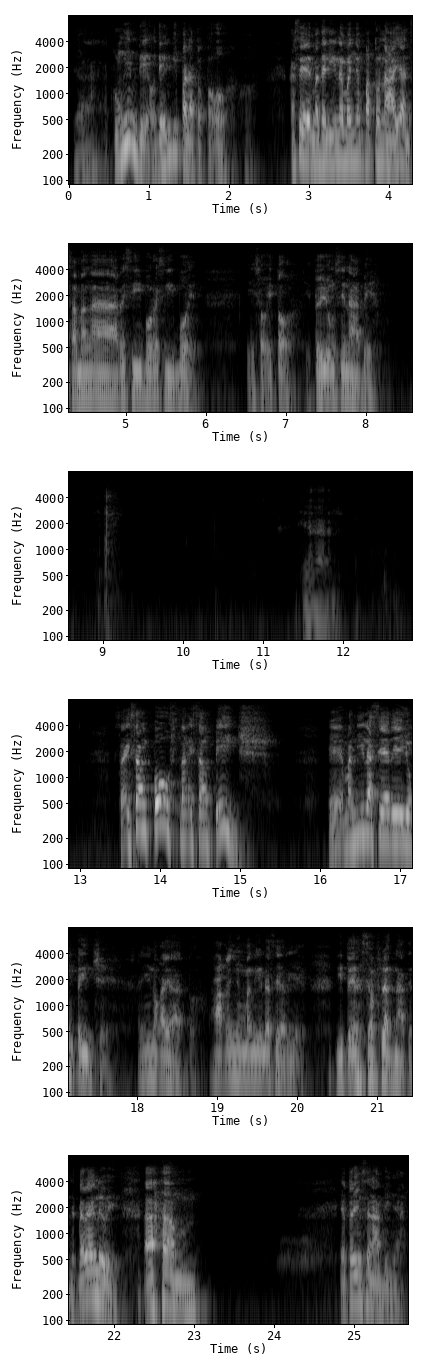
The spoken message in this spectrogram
Diba? At kung hindi, o di hindi pala totoo. Kasi madali naman yung patunayan sa mga resibo-resibo eh. Okay, so ito, ito yung sinabi. Yan. Sa isang post ng isang page. Okay, Manila serye yung page eh. Kanino kaya to? Akin yung Manila serye. Dito yan sa vlog natin. Pero anyway, um, ito yung sinabi niya.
